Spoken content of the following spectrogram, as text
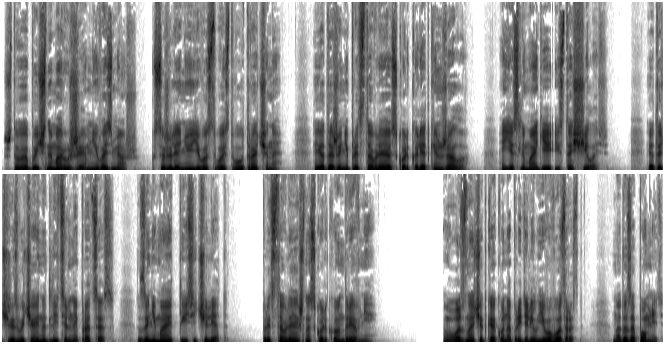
что обычным оружием не возьмешь. К сожалению, его свойства утрачены. Я даже не представляю, сколько лет кинжалу, если магия истощилась. Это чрезвычайно длительный процесс, занимает тысячи лет. Представляешь, насколько он древний? Вот значит, как он определил его возраст. Надо запомнить.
